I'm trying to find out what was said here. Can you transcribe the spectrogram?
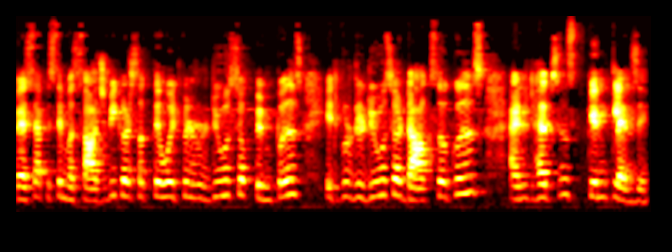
वैसे आप इसे मसाज भी कर सकते हो। It will reduce your pimples it will reduce your dark circles and it helps in skin cleansing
